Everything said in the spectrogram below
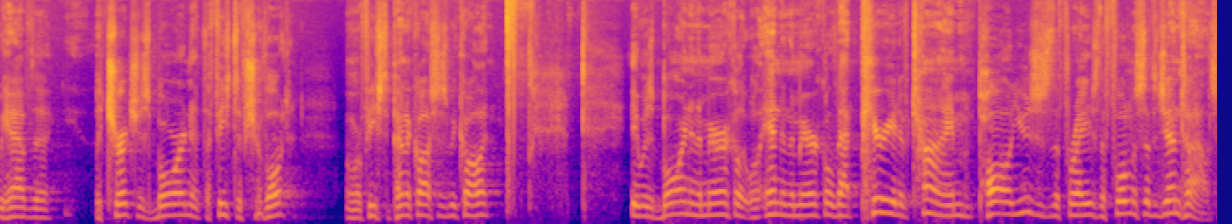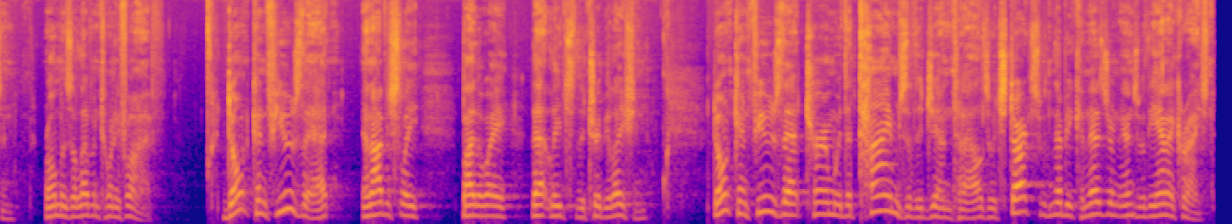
we have the, the church is born at the Feast of Shavuot, or Feast of Pentecost as we call it. It was born in a miracle, it will end in a miracle. That period of time, Paul uses the phrase the fullness of the Gentiles in Romans 11 25. Don't confuse that, and obviously, by the way, that leads to the tribulation. Don't confuse that term with the times of the Gentiles, which starts with Nebuchadnezzar and ends with the Antichrist.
